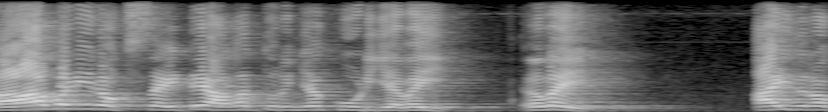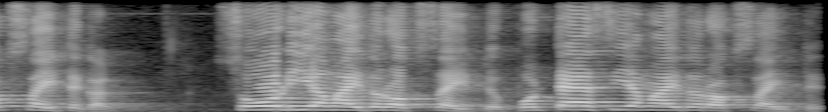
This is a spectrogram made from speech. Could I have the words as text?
கார்பனீர் ஆக்சைட்டை அகத்துறிஞ்சக்கூடியவை. எவை? ஐதரோக்சைட்டுகள். Sodium hydroxide potassium hydroxide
